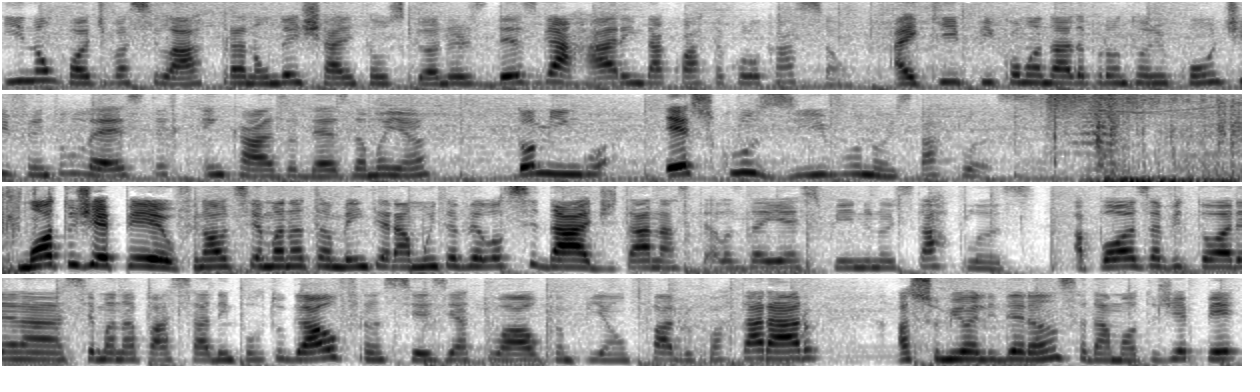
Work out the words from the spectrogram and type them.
e não pode vacilar para não deixar então os Gunners desgarrarem da quarta colocação. A equipe comandada por Antônio Conte enfrenta o Leicester em casa 10 da manhã, domingo, exclusivo no Star Plus. MotoGP, o final de semana também terá muita velocidade, tá? Nas telas da ESPN no Star Plus. Após a vitória na semana passada em Portugal, o francês e atual campeão Fábio Quartararo assumiu a liderança da MotoGP,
